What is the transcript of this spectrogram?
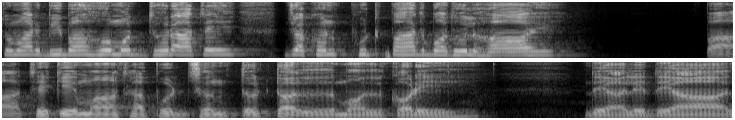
তোমার বিবাহ মধ্যরাতে যখন ফুটপাত বদল হয়, পা থেকে মাথা পর্যন্ত টলমল করে, দেয়ালে দেয়াল,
